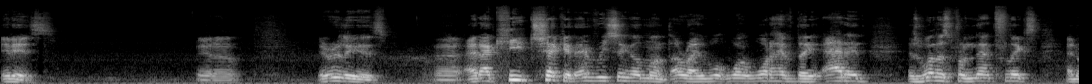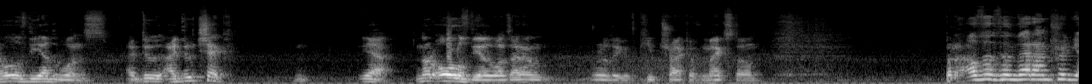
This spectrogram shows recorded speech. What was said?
It is. You know, it really is. Uh, and I keep checking every single month. All right, what, what what have they added, as well as from Netflix and all of the other ones. I do I do check. Yeah, not all of the other ones. I don't really keep track of Maxdome. But other than that, I'm pretty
